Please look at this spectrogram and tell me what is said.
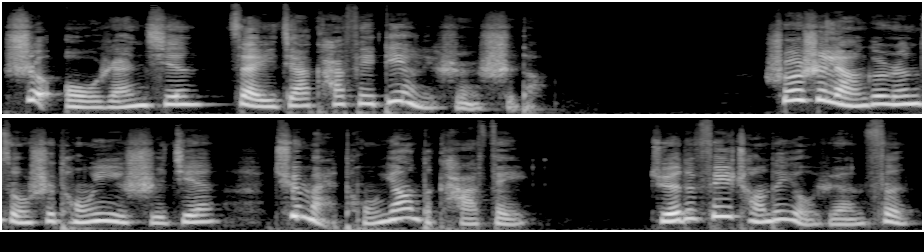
是偶然间在一家咖啡店里认识的，说是两个人总是同一时间去买同样的咖啡，觉得非常的有缘分。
